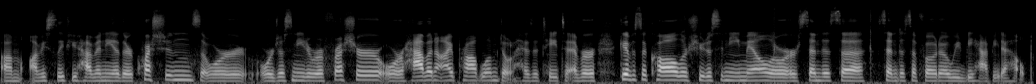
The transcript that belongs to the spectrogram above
um, obviously, if you have any other questions or or just need a refresher or have an eye problem, don't hesitate to ever give us a call or shoot us an email or send us a send us a photo. We'd be happy to help.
